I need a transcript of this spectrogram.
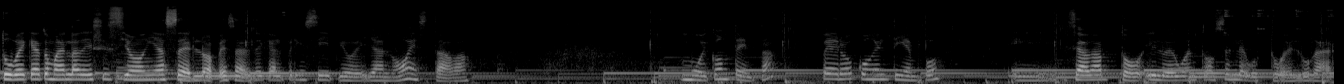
tuve que tomar la decisión y hacerlo a pesar de que al principio ella no estaba muy contenta, pero con el tiempo eh, se adaptó y luego entonces le gustó el lugar.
